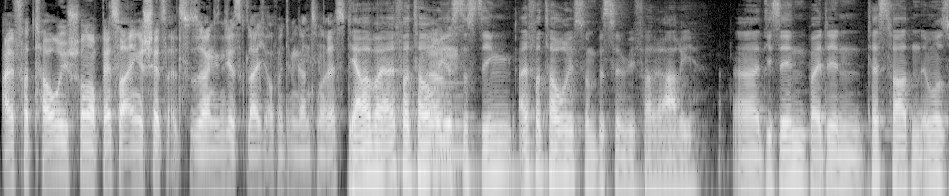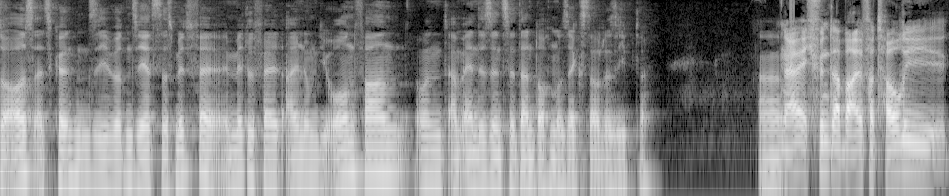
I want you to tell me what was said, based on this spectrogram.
Alpha Tauri schon noch besser eingeschätzt, als zu sagen, die sind jetzt gleich auch mit dem ganzen Rest. Ja, aber bei Alpha Tauri ähm, ist das Ding, Alpha Tauri ist so ein bisschen wie Ferrari. Äh, die sehen bei den Testfahrten immer so aus, als könnten sie, würden sie jetzt das Mittelfeld, im Mittelfeld allen um die Ohren fahren und am Ende sind sie dann doch nur Sechster oder Siebter. Äh, naja, ich finde aber Alpha Tauri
